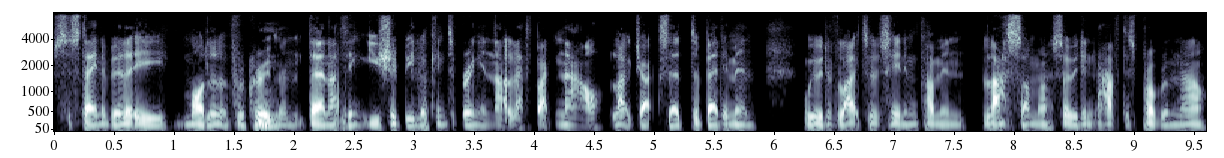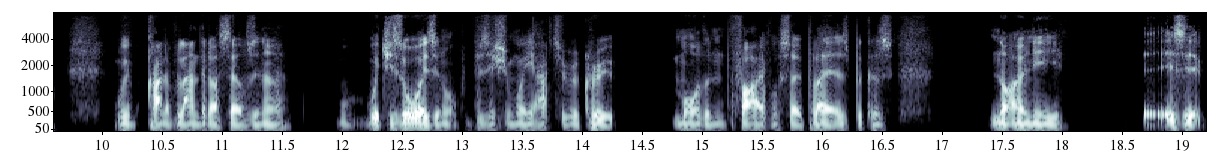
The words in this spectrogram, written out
sustainability model of recruitment, then I think you should be looking to bring in that left back now, like Jack said, to bed him in. We would have liked to have seen him come in last summer, so we didn't have this problem now. We've kind of landed ourselves in a, which is always an awkward position where you have to recruit more than five or so players because not only is it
